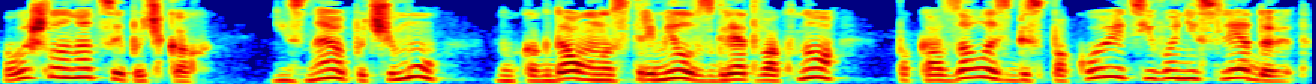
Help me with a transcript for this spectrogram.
вышла на цыпочках. Не знаю почему, но когда он устремил взгляд в окно, показалось, беспокоить его не следует.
